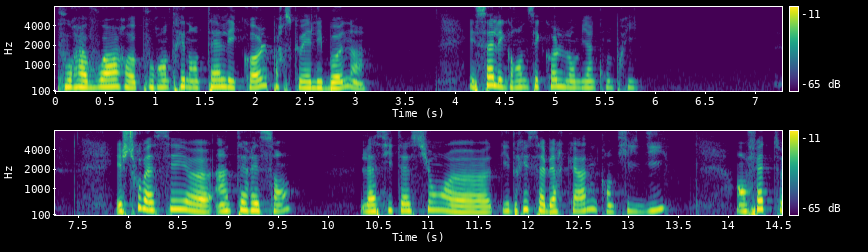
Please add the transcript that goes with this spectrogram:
pour avoir, euh, pour entrer dans telle école parce qu'elle est bonne. Et ça, les grandes écoles l'ont bien compris. Et je trouve assez euh, intéressant la citation euh, d'Idriss Aberkan quand il dit En fait,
